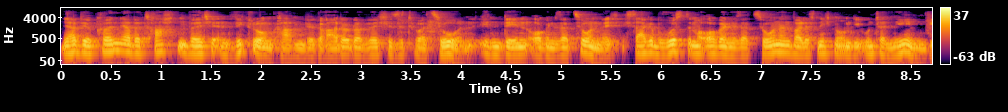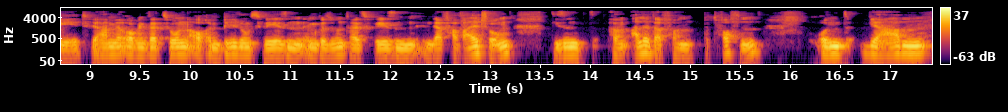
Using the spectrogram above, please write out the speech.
Ja, wir können ja betrachten, welche Entwicklung haben wir gerade oder welche Situation in den Organisationen. Ich, ich, sage bewusst immer Organisationen, weil es nicht nur um die Unternehmen geht. Wir haben ja Organisationen auch im Bildungswesen, im Gesundheitswesen, in der Verwaltung. Die sind ähm, alle davon betroffen. Und wir haben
